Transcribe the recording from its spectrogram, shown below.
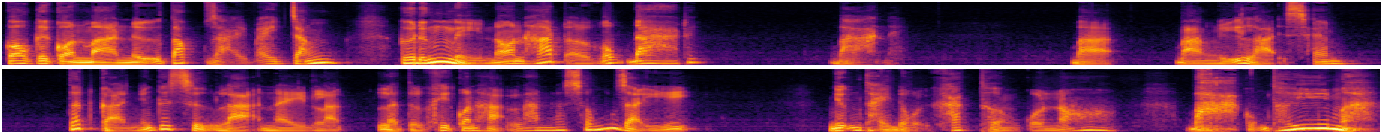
Có cái con mà nữ tóc dài váy trắng Cứ đứng nỉ non hát ở gốc đa đấy. Bà này Bà, bà nghĩ lại xem. Tất cả những cái sự lạ này là là từ khi con Hạ lan nó sống dậy. Những thay đổi khác thường của nó Bà cũng thấy mà.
